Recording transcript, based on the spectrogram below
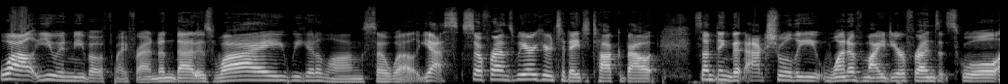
Well, you and me both, my friend. And that is why we get along so well. Yes. So, friends, we are here today to talk about something that actually one of my dear friends at school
